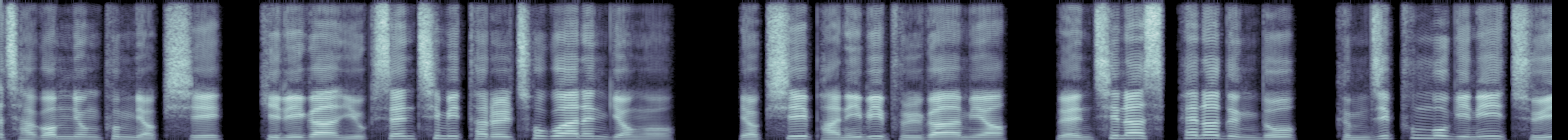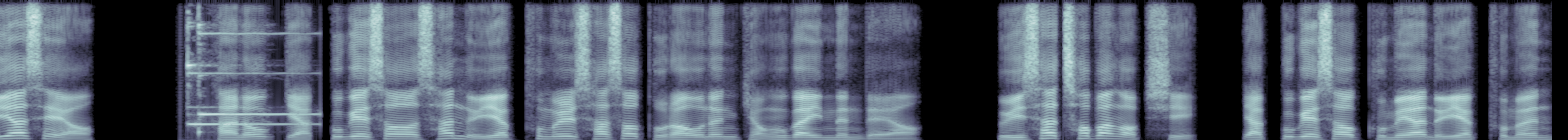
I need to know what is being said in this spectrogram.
작업용품 역시 길이가 6cm를 초과하는 경우 역시 반입이 불가하며 렌치나 스패너 등도 금지 품목이니 주의하세요. 간혹 약국에서 산 의약품을 사서 돌아오는 경우가 있는데요. 의사 처방 없이 약국에서 구매한 의약품은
